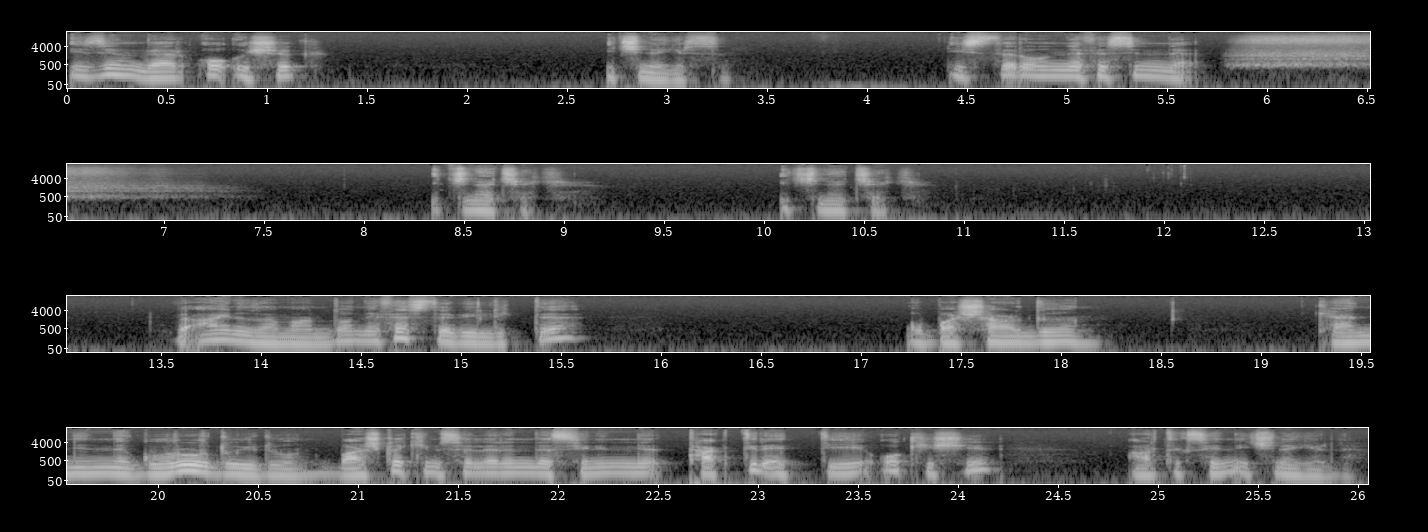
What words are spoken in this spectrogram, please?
İzin ver o ışık içine girsin. İster onun nefesinle içine çek. İçine çek. Ve aynı zamanda o nefesle birlikte o başardığın, kendinle gurur duyduğun, başka kimselerin de seninle takdir ettiği o kişi artık senin içine girdi.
